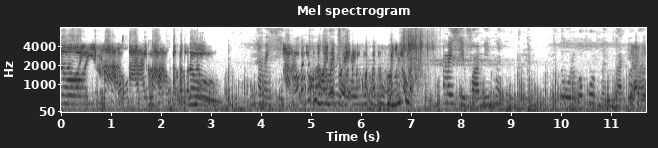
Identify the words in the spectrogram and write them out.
เลยข่าวตายข่าวตัดเลยทำไมสีถามว่ามันชนทำไมตัวเองมันถูกไม่หรอกทำไมสีฟ้ามิ้นเหมือนเหมือนดูแล้ว ก็พูดเหมือนกันด้วยวะ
